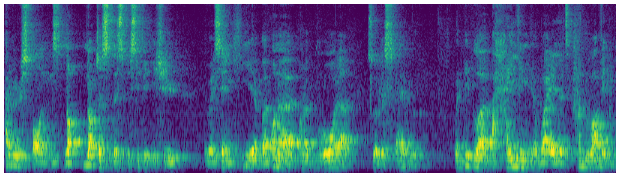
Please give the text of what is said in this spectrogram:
How do we respond, not, not just the specific issue that we're seeing here, but on a, on a broader sort of a scale? When people are behaving in a way that's unloving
